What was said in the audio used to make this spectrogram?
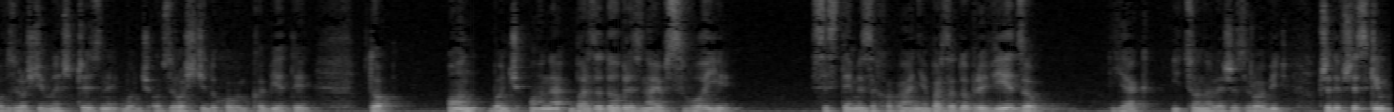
o wzroście mężczyzny bądź o wzroście duchowym kobiety, to on bądź ona bardzo dobrze znają swoje systemy zachowania, bardzo dobrze wiedzą, jak i co należy zrobić. Przede wszystkim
